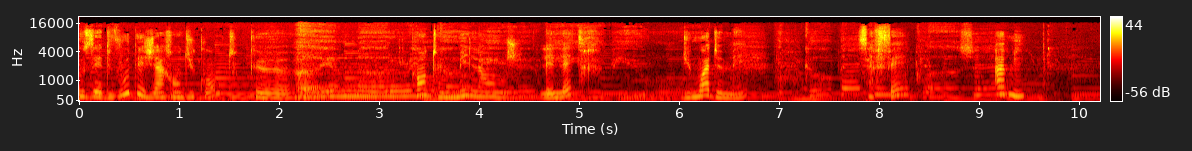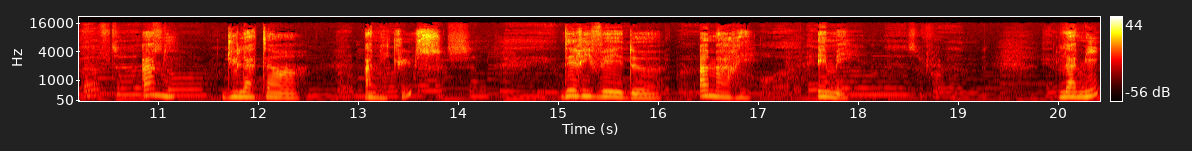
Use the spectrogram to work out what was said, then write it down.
Vous êtes-vous déjà rendu compte que quand on mélange les lettres du mois de mai, ça fait ami. Ami, du latin amicus, dérivé de amare, aimer. L'ami,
